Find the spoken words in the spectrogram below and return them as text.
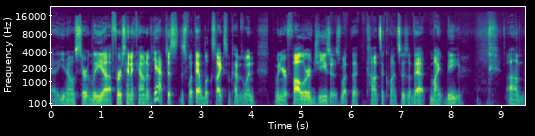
uh, you know, certainly a firsthand account of yeah, just, just what that looks like sometimes when when you're a follower of Jesus, what the consequences of that might be. Um,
